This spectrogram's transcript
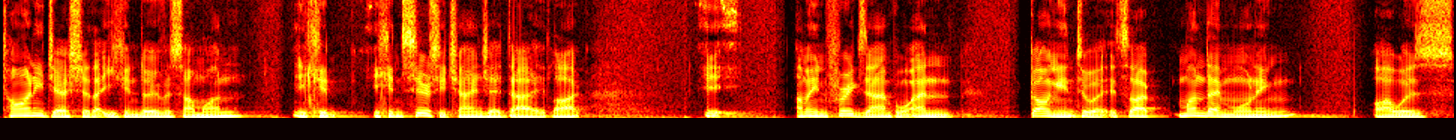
tiny gesture that you can do for someone it could it can seriously change their day. Like, it, I mean, for example, and going into it, it's like Monday morning, I was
